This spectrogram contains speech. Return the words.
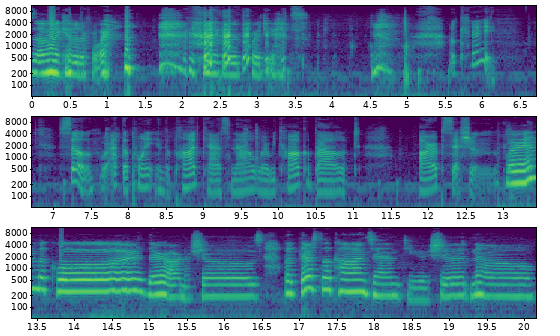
so I'm gonna give it a four. I'm gonna give it four dudes. Okay. So, we're at the point in the podcast now where we talk about our obsessions. We're in the core, there are no shows, but there's still content you should know.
